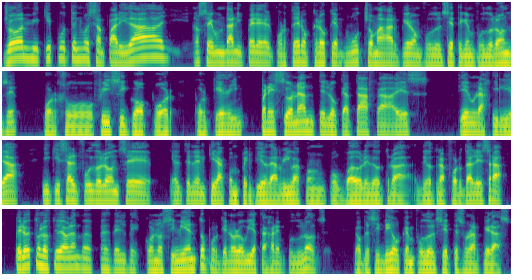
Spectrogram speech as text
yo en mi equipo tengo esa paridad. No sé, un Dani Pérez, el portero, creo que es mucho más arquero en fútbol 7 que en fútbol 11, por su físico, por, porque es impresionante lo que ataja, es, tiene una agilidad. Y quizá el fútbol 11, el tener que ir a competir de arriba con, jugadores de otra, de otra fortaleza. Pero esto lo estoy hablando desde el desconocimiento porque no lo voy a atajar en fútbol 11. Lo que sí digo que en fútbol 7 es un arquerazo.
